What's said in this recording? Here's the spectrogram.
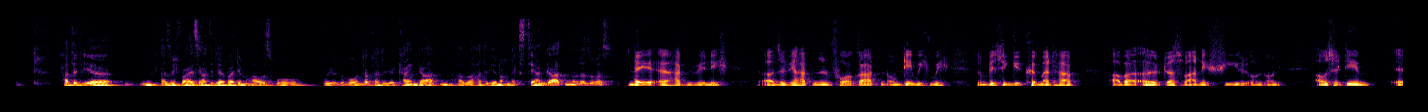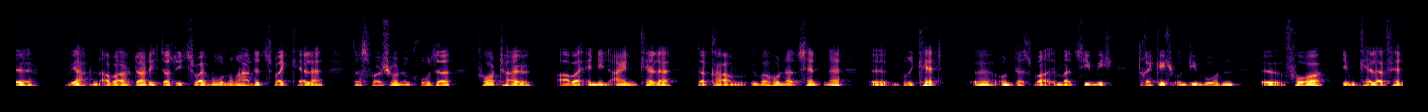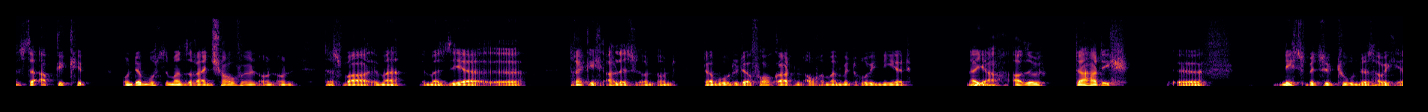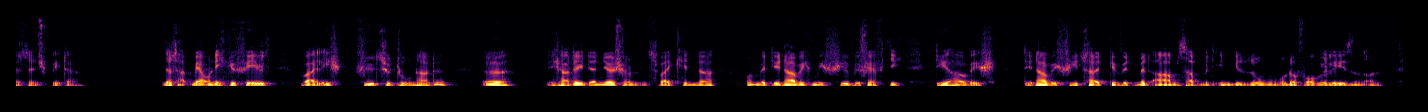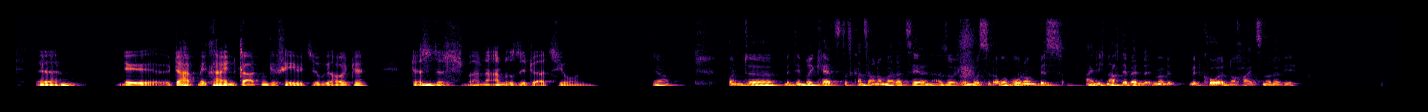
Hattet ihr, also ich weiß, ihr hattet ja bei dem Haus, wo, wo ihr gewohnt habt, hattet ihr keinen Garten, aber hattet ihr noch einen externen Garten oder sowas? Nee, äh, hatten wir nicht. Also wir hatten einen Vorgarten, um den ich mich so ein bisschen gekümmert habe, aber äh, das war nicht viel und, und außerdem äh, wir hatten aber dadurch, dass ich zwei Wohnungen hatte, zwei Keller, das war schon ein großer Vorteil. Aber in den einen Keller, da kam über 100 Zentner äh, Brikett äh, und das war immer ziemlich dreckig und die wurden äh, vor dem Kellerfenster abgekippt und da musste man sie reinschaufeln und, und das war immer, immer sehr äh, dreckig alles und, und da wurde der Vorgarten auch immer mit ruiniert. Naja, mhm. also da hatte ich äh, nichts mit zu tun, das habe ich erst dann später. Das hat mir auch nicht gefehlt, weil ich viel zu tun hatte. Äh, ich hatte dann ja schon zwei Kinder und mit denen habe ich mich viel beschäftigt. Die habe ich, denen habe ich viel Zeit gewidmet abends, habe mit ihnen gesungen oder vorgelesen und äh, hm. nee, da hat mir kein Garten gefehlt, so wie heute. Das, mhm. das war eine andere Situation. Ja. Und äh, mit den Briketts, das kannst du auch nochmal erzählen. Also ihr musstet eure Wohnung bis eigentlich nach der Wende immer mit, mit Kohlen noch heizen, oder wie?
